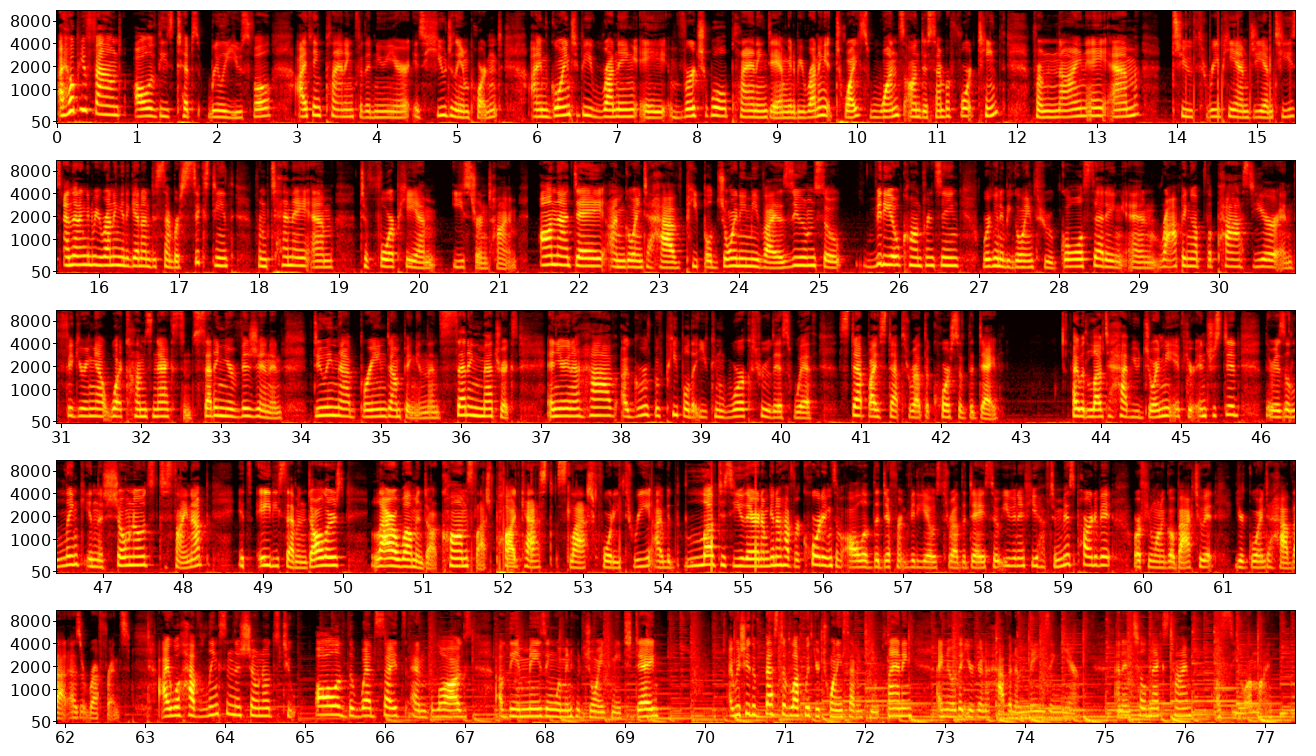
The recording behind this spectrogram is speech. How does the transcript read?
I hope you found all of these tips really useful. I think planning for the new year is hugely important. I'm going to be running a virtual planning day. I'm going to be running it twice, once on December 14th from 9 a.m to 3 p.m. GMTs. And then I'm going to be running it again on December 16th from 10 a.m. to 4 p.m. Eastern Time. On that day, I'm going to have people joining me via Zoom. So, video conferencing. We're going to be going through goal setting and wrapping up the past year and figuring out what comes next and setting your vision and doing that brain dumping and then setting metrics. And you're going to have a group of people that you can work through this with step by step throughout the course of the day. I would love to have you join me if you're interested. There is a link in the show notes to sign up. It's $87 larawellman.com slash podcast slash 43. I would love to see you there. And I'm going to have recordings of all of the different videos throughout the day. So even if you have to miss part of it or if you want to go back to it, you're going to have that as a reference. I will have links in the show notes to all of the websites and blogs of the amazing women who joined me today. I wish you the best of luck with your 2017 planning. I know that you're going to have an amazing year. And until next time, I'll see you online.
